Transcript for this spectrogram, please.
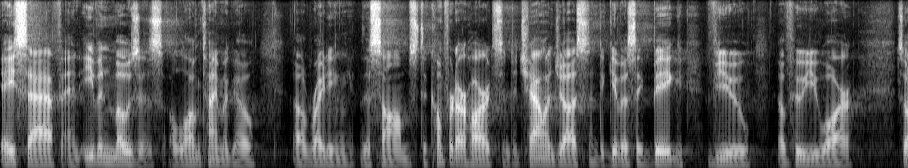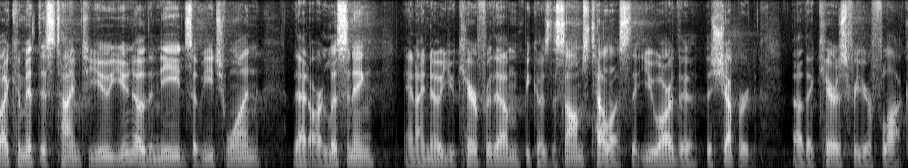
Asaph and even Moses a long time ago uh, writing the Psalms to comfort our hearts and to challenge us and to give us a big view of who you are. So I commit this time to you. You know the needs of each one that are listening, and I know you care for them because the Psalms tell us that you are the, the shepherd uh, that cares for your flock.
